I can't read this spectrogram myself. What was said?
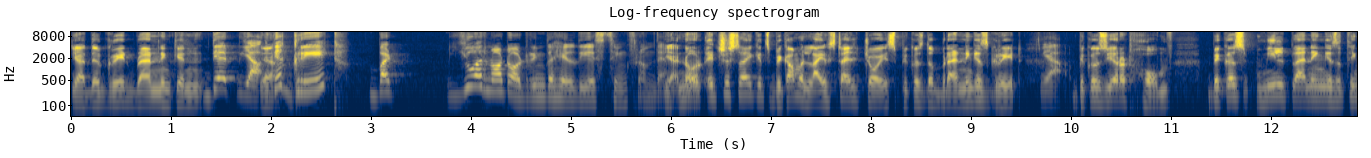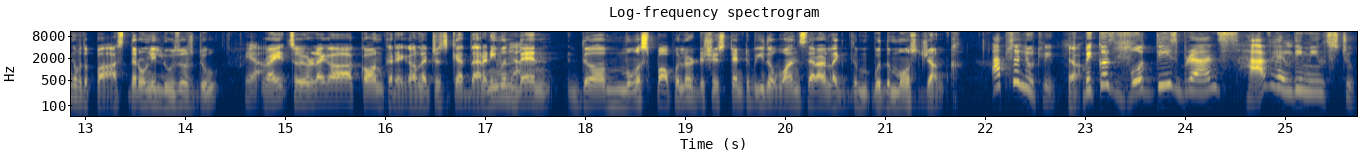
yeah, their great branding can. They're yeah, Yeah. they're great, but you are not ordering the healthiest thing from them. Yeah, no, it's just like it's become a lifestyle choice because the branding is great. Yeah. Because you're at home. Because meal planning is a thing of the past that only losers do. Yeah. Right? So you're like, ah, kaun karega? Let's just get that. And even Yeah. then, the most popular dishes tend to be the ones that are like the, with the most junk. Absolutely. Yeah. Because both these brands have healthy meals too.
